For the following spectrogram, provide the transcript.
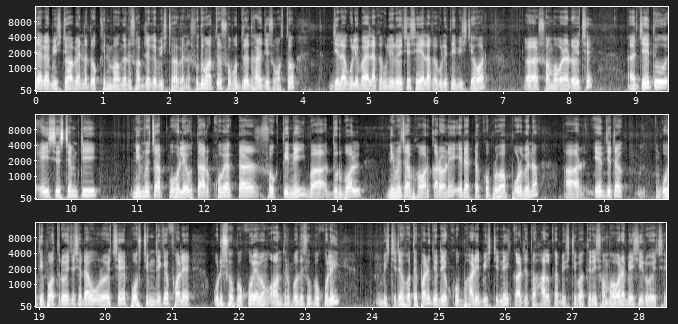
জায়গায় বৃষ্টি হবে না, দক্ষিণবঙ্গেরও সব জায়গায় বৃষ্টি হবে না। শুধুমাত্র সমুদ্রের ধারে যে সমস্ত জেলাগুলি বা এলাকাগুলি রয়েছে, সেই এলাকাগুলিতেই বৃষ্টি হওয়ার সম্ভাবনা রয়েছে। যেহেতু এই সিস্টেমটি নিম্নচাপ হলেও তার খুব একটা শক্তি নেই বা দুর্বল নিম্নচাপ হওয়ার কারণে এর একটা খুব প্রভাব পড়বে না। আর এর যেটা গতিপথ রয়েছে সেটাও রয়েছে পশ্চিম দিকে, ফলে উড়িষ্যা উপকূল এবং অন্ধ্রপ্রদেশ উপকূলেই বৃষ্টিটা হতে পারে, যদিও খুব ভারী বৃষ্টি নেই, কার্যত হালকা বৃষ্টিপাতেরই সম্ভাবনা বেশি রয়েছে।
